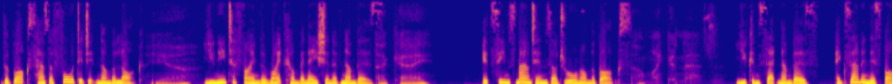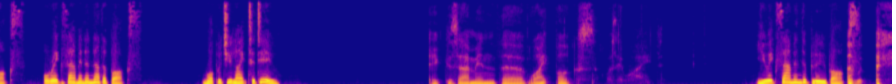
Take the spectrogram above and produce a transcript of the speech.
The box has a four digit number lock. Yeah. You need to find the right combination of numbers. Okay. It seems mountains are drawn on the box. Oh my goodness. You can set numbers, examine this box, or examine another box. What would you like to do? Examine the white box. Was it white? You examine the blue box. Oh.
